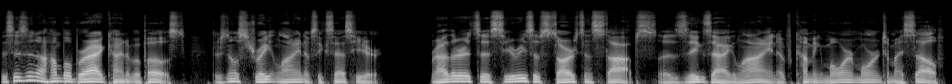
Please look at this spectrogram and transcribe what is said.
This isn't a humble brag kind of a post. There's no straight line of success here. Rather, it's a series of starts and stops, a zigzag line of coming more and more into myself,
